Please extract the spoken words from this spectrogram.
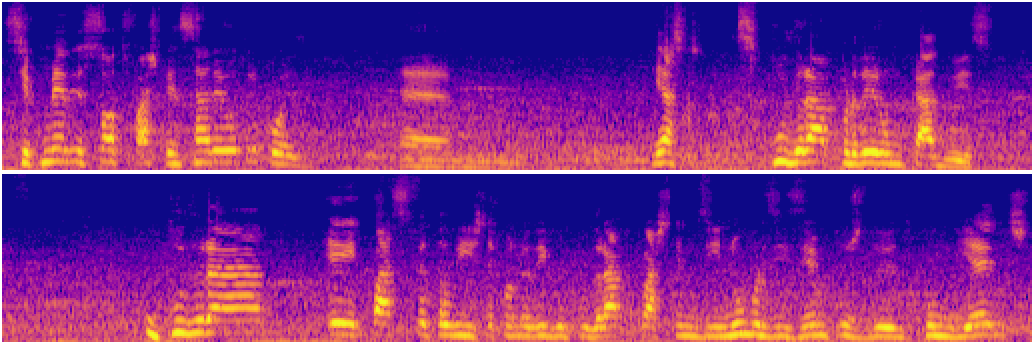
Se a comédia só te faz pensar é outra coisa. Um, e acho que se poderá perder um bocado isso. O poderá é quase fatalista quando eu digo o poderá, porque acho que temos inúmeros exemplos de, de comediantes,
